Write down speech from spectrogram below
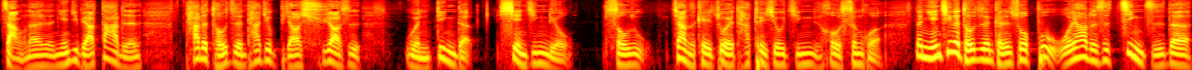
长呢，年纪比较大的人，他的投资人他就比较需要是稳定的现金流收入，这样子可以作为他退休金后生活。那年轻的投资人可能说不，我要的是净值的。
